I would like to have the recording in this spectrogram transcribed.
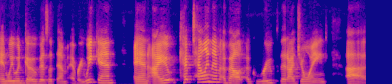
and we would go visit them every weekend. And I kept telling them about a group that I joined uh,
